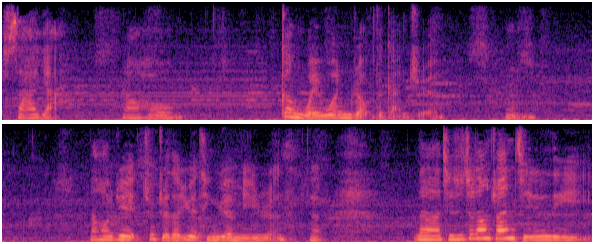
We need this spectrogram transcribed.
沙哑，然后更为温柔的感觉，嗯。然后越就觉得越听越迷人。那其实这张专辑里，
